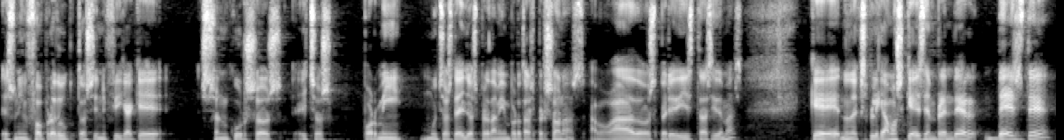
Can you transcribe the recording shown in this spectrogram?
es un infoproducto, significa que son cursos hechos por mí, muchos de ellos, pero también por otras personas, abogados, periodistas y demás, que, donde explicamos qué es emprender desde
